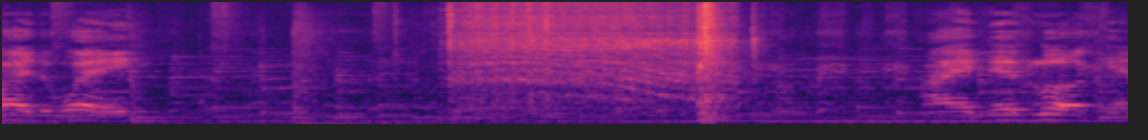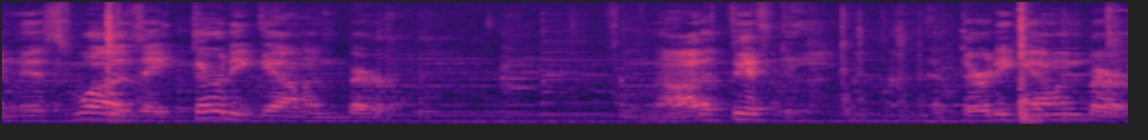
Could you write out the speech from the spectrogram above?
By the way, I did look and this was a 30 gallon barrel. Not a 50, a 30 gallon barrel.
